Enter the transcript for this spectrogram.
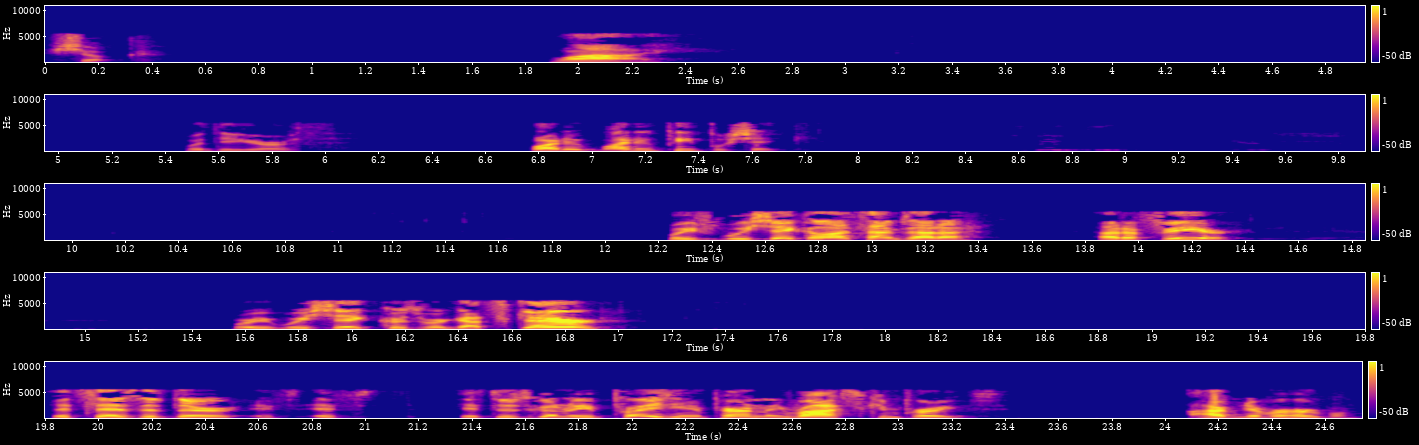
shook. Why? With the earth. Why do, why do people shake? We, we shake a lot of times out of, out of fear. We, we shake because we got scared. It says that there, if, if, if there's going to be praising, apparently rocks can praise. I've never heard one.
